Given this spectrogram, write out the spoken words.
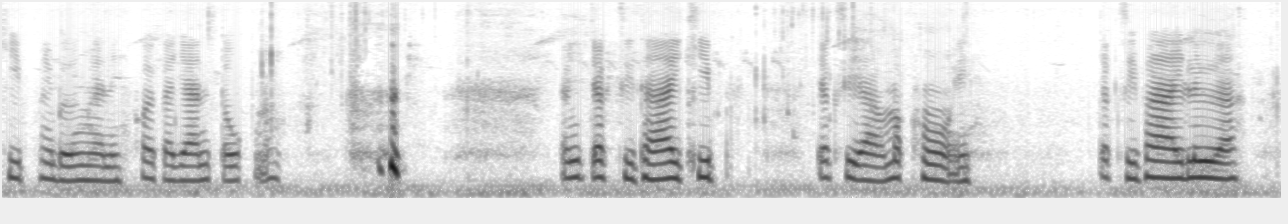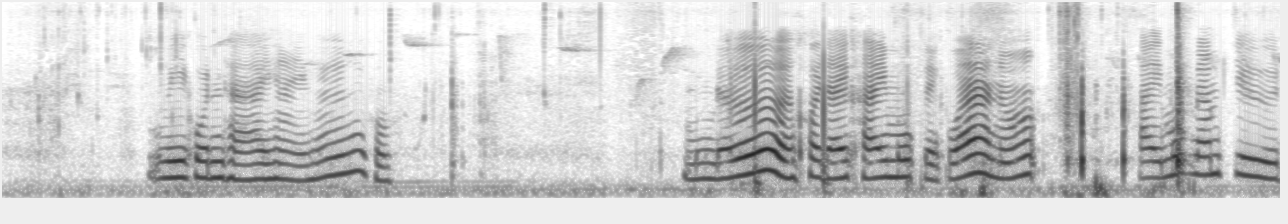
คลิปให้เบิ่งอันนี้ค่อยกระยานตกเนาะตั้งจักสีทายคลิป จักสีเอามักหอย จักสีพายเรือ มีคนถ่ายให้เฮ้ยผมมึงเด้อค่อยได้ไข่มุกเด็กว่าเนาะไข่มุกน้ำจืด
